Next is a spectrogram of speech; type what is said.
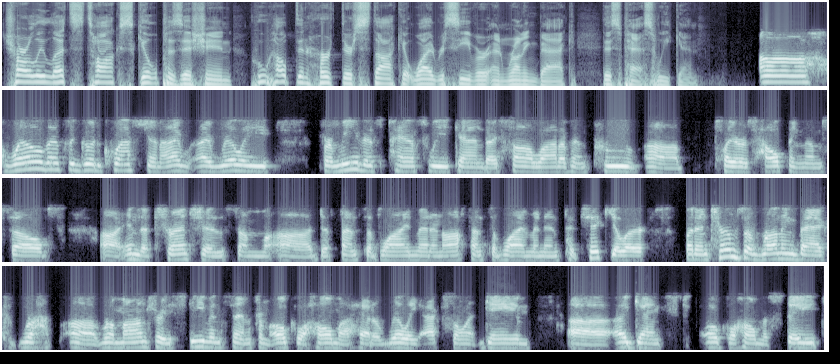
Charlie, let's talk skill position. Who helped and hurt their stock at wide receiver and running back this past weekend? Uh, well, that's a good question. I, I really, for me, this past weekend, I saw a lot of improved uh, players helping themselves uh, in the trenches. Some uh, defensive linemen and offensive linemen in particular. But in terms of running back, uh, Rhamondre Stevenson from Oklahoma had a really excellent game uh, against Oklahoma State.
